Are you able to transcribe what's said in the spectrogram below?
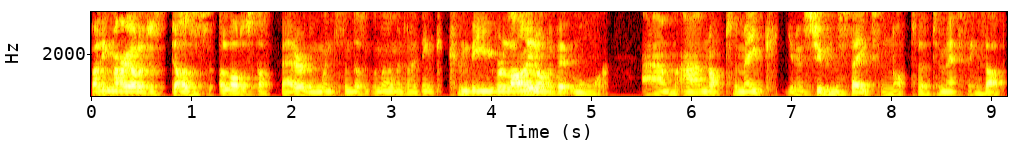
But I think Mariota just does a lot of stuff better than Winston does at the moment, and I think can be relied on a bit more, um, and not to make you know stupid mistakes and not to, to mess things up.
